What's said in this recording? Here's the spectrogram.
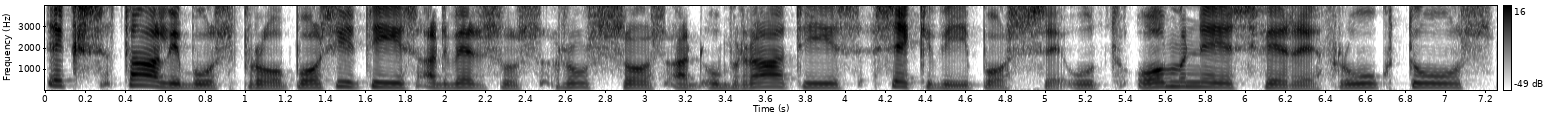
Ex talibus propositis adversus russos ad ubratis sequi posse ut omnes fere fructus,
